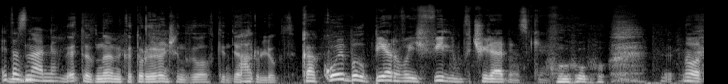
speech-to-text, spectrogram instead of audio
Это знамя. Это знамя, которое раньше называлось кинотеатр А «Люкс». Какой был первый фильм в Челябинске? Ну, вот,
